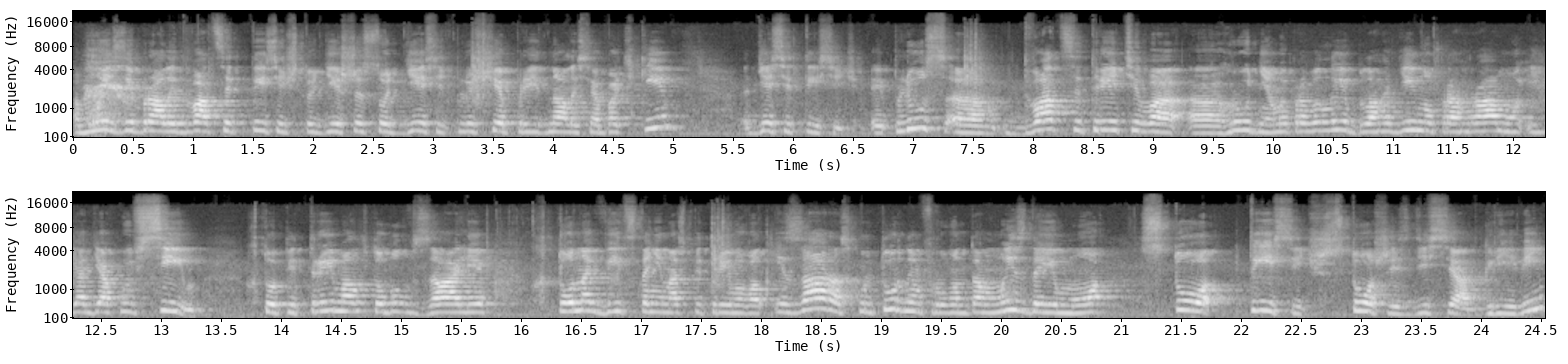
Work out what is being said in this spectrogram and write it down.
Ми зібрали 20 тисяч, тоді 610, плюс ще приєдналися батьки. 10 тисяч. Плюс е, 23 е, грудня ми провели благодійну програму, і я дякую всім, хто підтримав, хто був в залі, хто на відстані нас підтримував. І зараз культурним фронтом ми здаємо 100 тисяч 160 гривень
